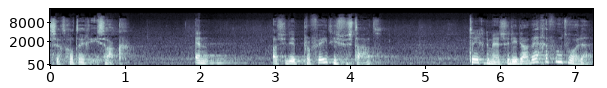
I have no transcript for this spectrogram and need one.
Zegt God tegen Isaac. En als je dit profetisch verstaat. Tegen de mensen die daar weggevoerd worden.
